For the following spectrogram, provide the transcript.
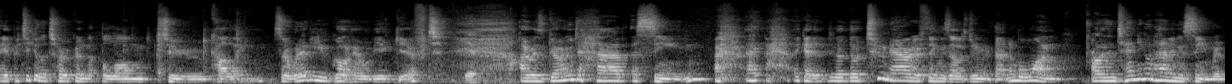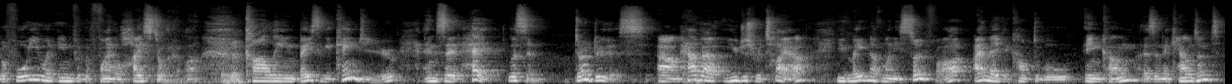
a particular token that belonged to Carlene. So whatever you got her would be a gift. Yep. I was going to have a scene. okay, there there were two narrative things I was doing with that. Number one, I was intending on having a scene where before you went in for the final heist or whatever, Carlene basically came to you and said, "Hey, listen." Don't do this. Um, how about you just retire? You've made enough money so far. I make a comfortable income as an accountant.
